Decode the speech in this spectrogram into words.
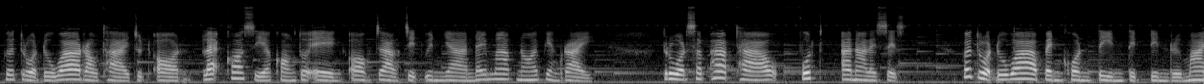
เพื่อตรวจดูว่าเราถ่ายจุดอ่อน และข้อเสียของตัวเองออกจากจิตวิญญาณได้มากน้อยเพียงไร ตรวจสภาพเท้า Foot Analysis เพื่อตรวจดูว่าเป็นคนตีนติดดินหรือไม่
